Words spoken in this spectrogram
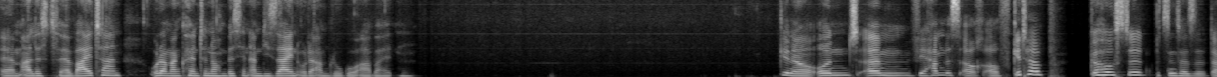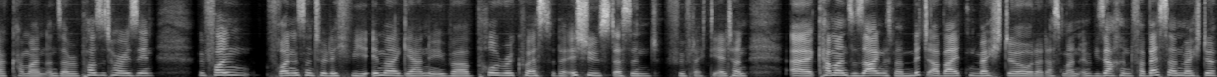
ähm, alles zu erweitern. Oder man könnte noch ein bisschen am Design oder am Logo arbeiten. Genau, und ähm, wir haben das auch auf GitHub gehostet, beziehungsweise da kann man unser Repository sehen. Wir freuen, freuen uns natürlich wie immer gerne über Pull-Requests oder Issues. Das sind für vielleicht die Eltern, äh, kann man so sagen, dass man mitarbeiten möchte oder dass man irgendwie Sachen verbessern möchte.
